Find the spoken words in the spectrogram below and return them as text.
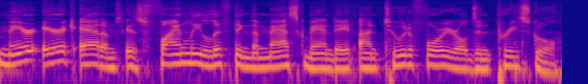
Mayor Eric Adams is finally lifting the mask mandate on two to four year olds in preschool.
